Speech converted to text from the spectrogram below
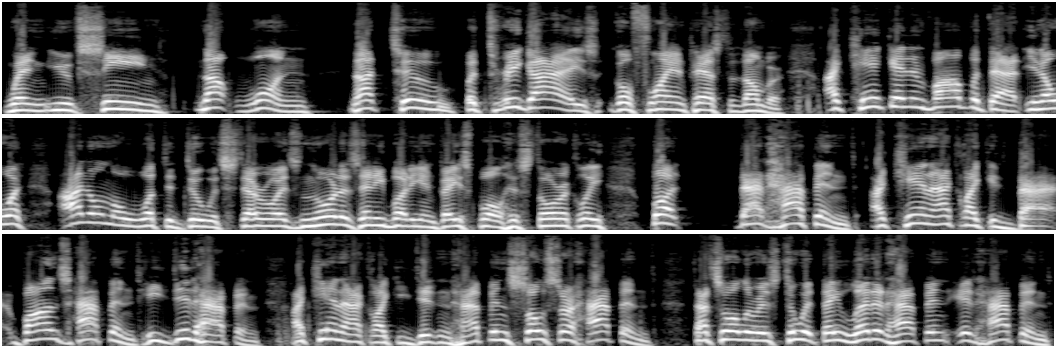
when you've seen not one, not two, but three guys go flying past the number? I can't get involved with that. You know what? I don't know what to do with steroids, nor does anybody in baseball historically, but that happened. I can't act like it. Ba- Bonds happened. He did happen. I can't act like he didn't happen. Sosa happened. That's all there is to it. They let it happen. It happened.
